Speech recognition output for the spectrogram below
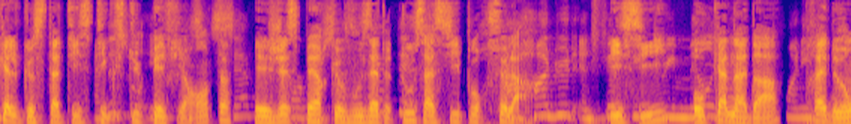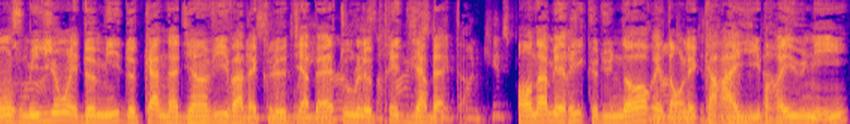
quelques statistiques stupéfiantes, et j'espère que vous êtes tous assis pour cela. Ici, au Canada, près de 11 millions et demi de Canadiens vivent avec le diabète ou le prédiabète. En Amérique du Nord et dans les Caraïbes réunis,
